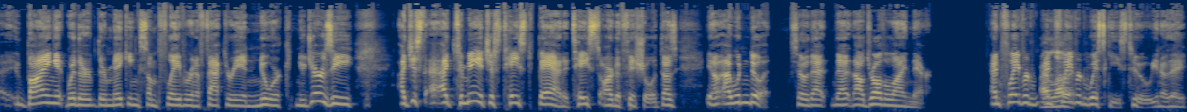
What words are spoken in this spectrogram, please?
Uh, Buying it where they're they're making some flavor in a factory in Newark, New Jersey, I just I, to me it just tastes bad. It tastes artificial. It does, you know, I wouldn't do it. So that that I'll draw the line there. And flavored I and love it. flavored whiskeys too. You know, they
